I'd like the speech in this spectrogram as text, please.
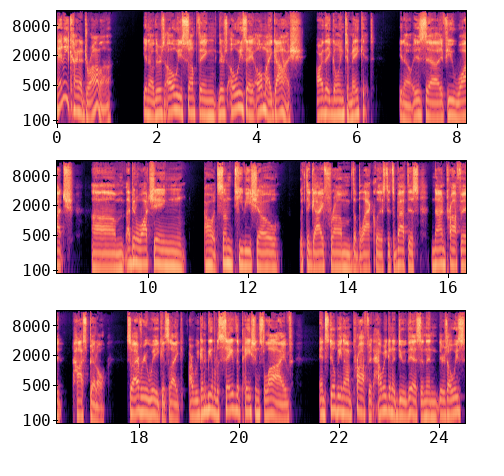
any kind of drama you know there's always something there's always a oh my gosh are they going to make it? You know is uh if you watch um i've been watching oh it's some tv show with the guy from the blacklist. It's about this nonprofit hospital. So every week it's like are we going to be able to save the patient's life and still be nonprofit how are we going to do this and then there's always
